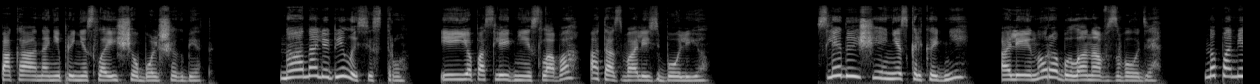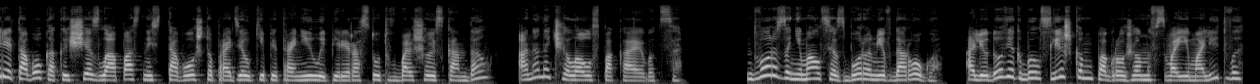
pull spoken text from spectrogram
пока она не принесла еще больших бед. Но она любила сестру и ее последние слова отозвались болью. Следующие несколько дней Алиенора была на взводе. Но по мере того, как исчезла опасность того, что проделки Петронилы перерастут в большой скандал, она начала успокаиваться. Двор занимался сборами в дорогу, а Людовик был слишком погружен в свои молитвы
